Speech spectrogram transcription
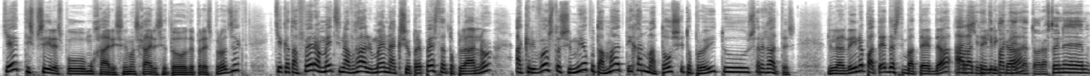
και τις ψήρες που μου χάρισε, μας χάρισε το The Press Project και καταφέραμε έτσι να βγάλουμε ένα αξιοπρεπέστατο πλάνο ακριβώς στο σημείο που τα μάτια είχαν ματώσει το πρωί τους εργάτες. Δηλαδή είναι πατέντα στην πατέντα, αλλά Όχι, ρε, τι τελικά... πατέντα τώρα. Αυτό είναι,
